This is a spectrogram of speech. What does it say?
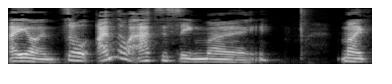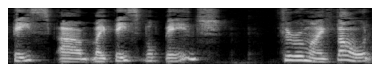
ayon. So, I'm now accessing my my face um, my Facebook page through my phone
